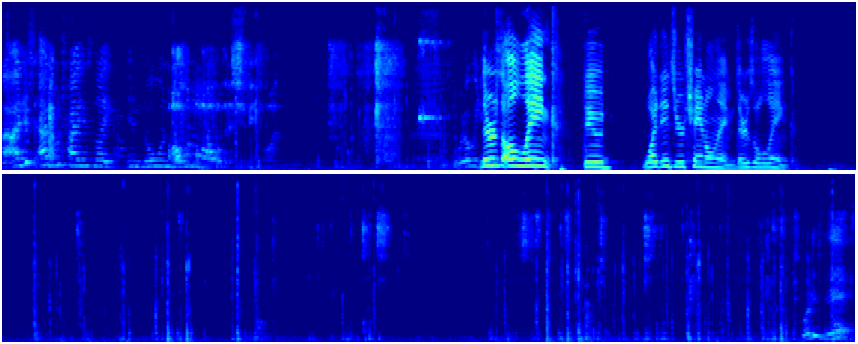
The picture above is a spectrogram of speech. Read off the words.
I, I just advertised, like, and no one joined. Oh, this should be fun. What are we doing? There's a link, dude. What is your channel name? There's a link. What is this?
